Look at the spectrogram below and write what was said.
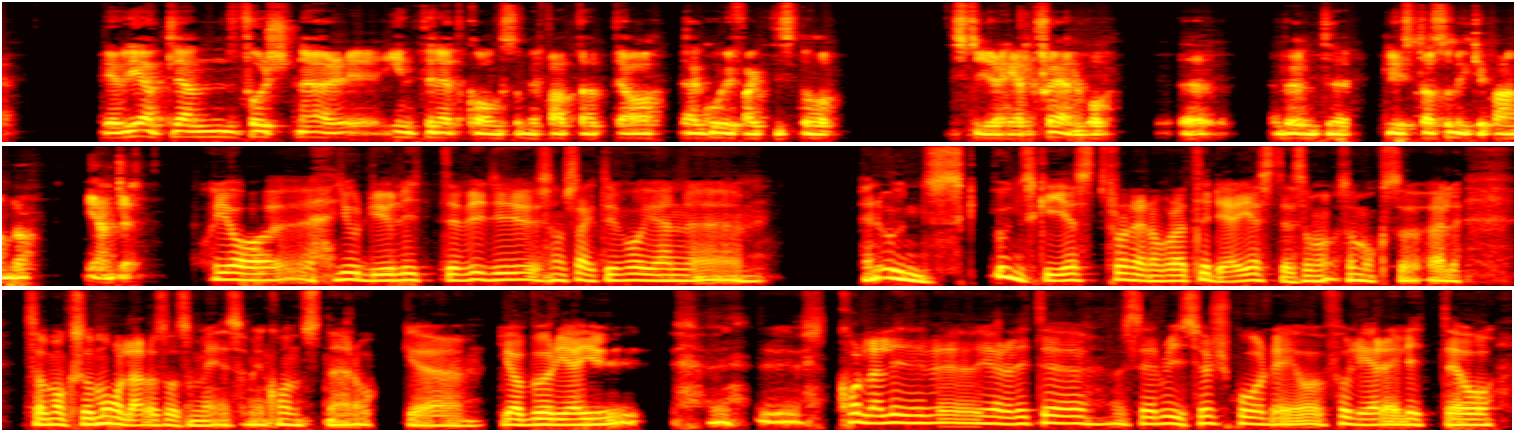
det är väl egentligen först när internet kom som jag fattade att ja, det här går ju faktiskt att styra helt själv. Och, eh, jag behöver inte lyssna så mycket på andra egentligen. Och jag eh, gjorde ju lite, som sagt, det var ju en eh, en önsk, önskegäst från en av våra tidigare gäster som, som, också, eller, som också målar och så som är, som är konstnär. Och eh, jag börjar ju eh, kolla, göra lite research på det och följa dig lite och,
